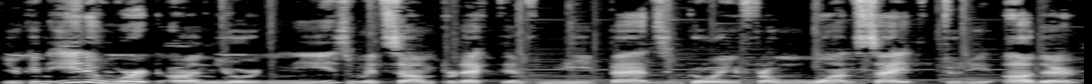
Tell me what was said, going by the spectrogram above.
You can either work on your knees with some protective knee pads going from one side to the other,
